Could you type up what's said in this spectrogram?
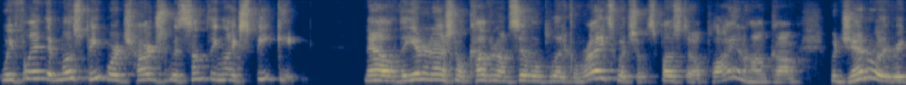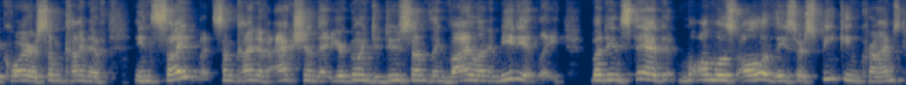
we find that most people are charged with something like speaking. Now, the International Covenant on Civil and Political Rights, which was supposed to apply in Hong Kong, would generally require some kind of incitement, some kind of action that you're going to do something violent immediately. But instead, almost all of these are speaking crimes.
